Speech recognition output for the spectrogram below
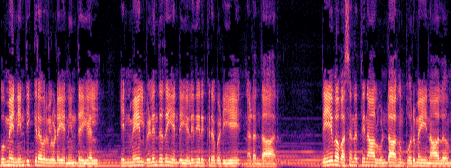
உம்மை நிந்திக்கிறவர்களுடைய நிந்தைகள் என் மேல் விழுந்தது என்று எழுதியிருக்கிறபடியே நடந்தார். தேவ வசனத்தினால் உண்டாகும் பொறுமையினாலும்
